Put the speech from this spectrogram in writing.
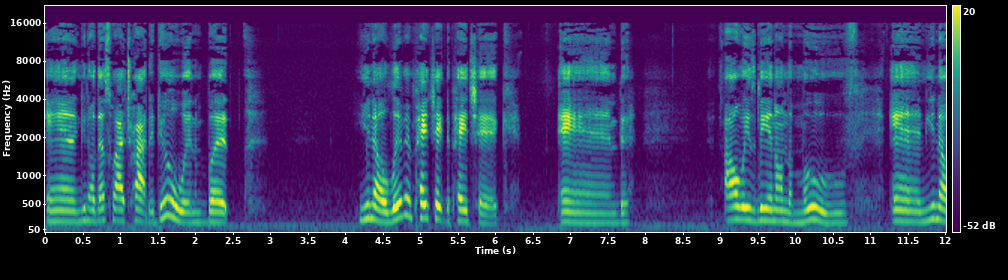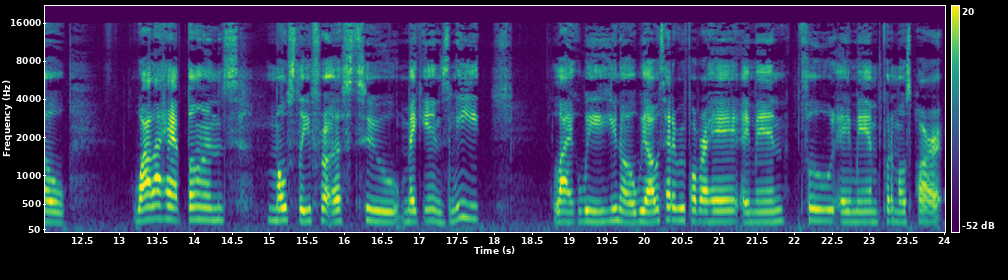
And, you know, that's what I tried to do. And, but, you know, living paycheck to paycheck and always being on the move. And, you know, while I had funds mostly for us to make ends meet, like we, you know, we always had a roof over our head, amen. Food, amen, for the most part.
